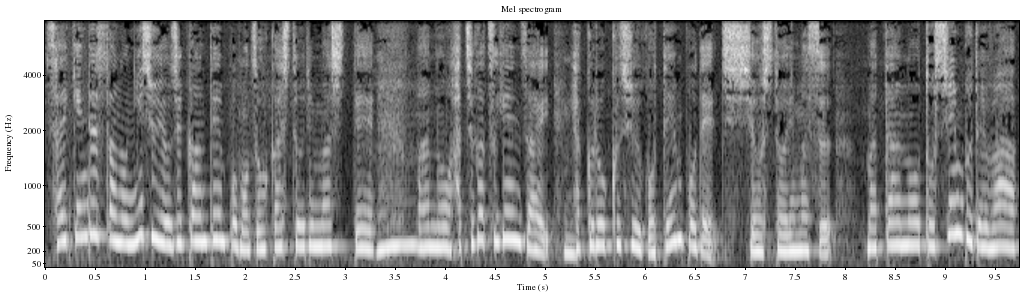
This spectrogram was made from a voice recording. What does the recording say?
最近ですとあの24時間店舗も増加しておりまして、あの8月現在165店舗で実施をしております。また、あの、都心部では、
